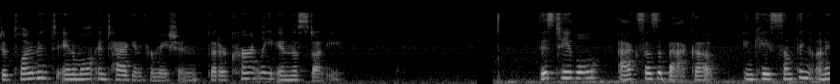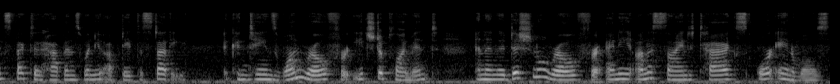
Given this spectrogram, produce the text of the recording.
deployment, animal, and tag information that are currently in the study. This table acts as a backup in case something unexpected happens when you update the study. It contains one row for each deployment and an additional row for any unassigned tags or animals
